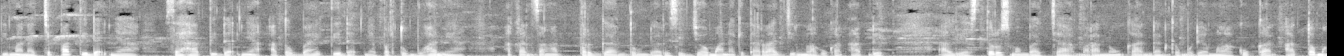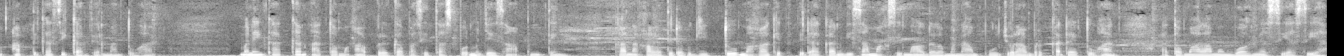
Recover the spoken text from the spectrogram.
di mana cepat tidaknya, sehat tidaknya, atau baik tidaknya pertumbuhannya akan sangat tergantung dari sejauh mana kita rajin melakukan update alias terus membaca, merenungkan, dan kemudian melakukan atau mengaplikasikan firman Tuhan. Meningkatkan atau mengupgrade kapasitas pun menjadi sangat penting, karena kalau tidak begitu, maka kita tidak akan bisa maksimal dalam menampung curahan berkat dari Tuhan, atau malah membuangnya sia-sia.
